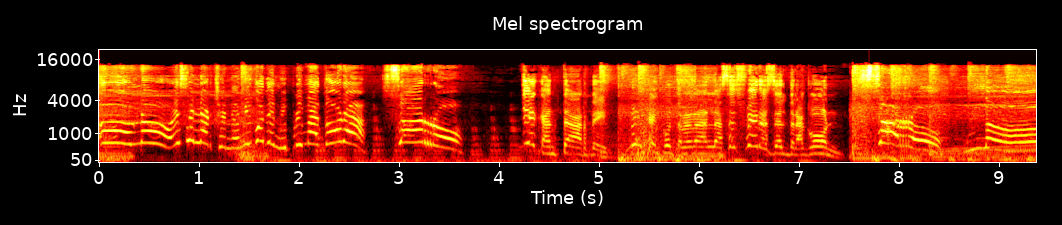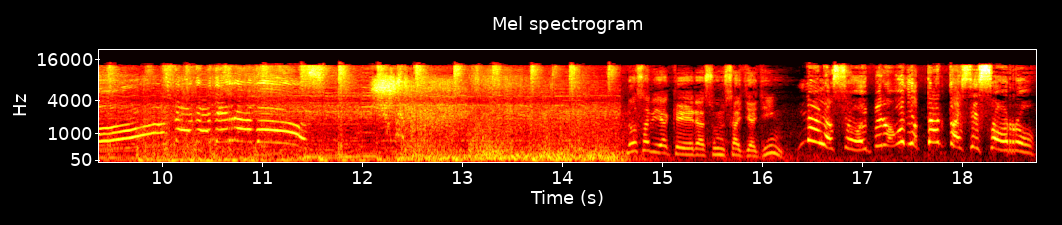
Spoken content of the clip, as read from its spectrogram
¡Oh, no! ¡Es el archienemigo de mi prima Dora! ¡Zorro! Llegan tarde. Nunca encontrarán las esferas del dragón. ¡Zorro! ¡No! ¡Dora de! No sabía que eras un Saiyajin. No lo soy, pero odio tanto a ese zorro.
